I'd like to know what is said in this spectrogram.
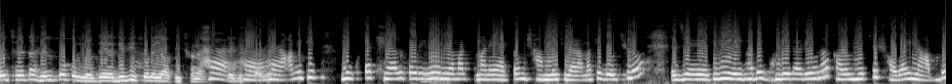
ওই ছেলেটা হেল্পও করল যে দিদি চলে যাও পিছনে। হ্যাঁ হ্যাঁ হ্যাঁ আমি ঠিক মুখটা খেয়াল করিনি আমার মানে একদম সামনে ছিল আর আমাকে বলছিল যে তুমি এইভাবে ঘুরে দাঁড়িও না কারণ হচ্ছে সবাই নামবে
